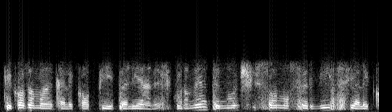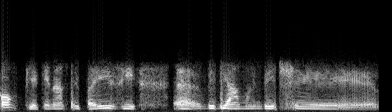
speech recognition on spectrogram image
Che cosa manca alle coppie italiane? Sicuramente non ci sono servizi alle coppie che in altri paesi eh, vediamo invece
